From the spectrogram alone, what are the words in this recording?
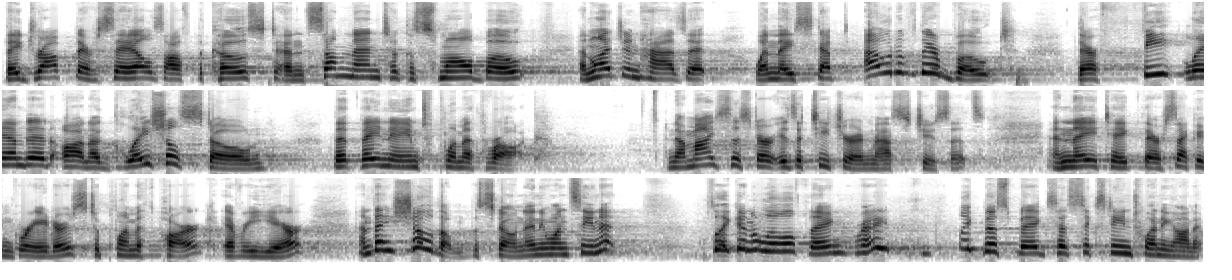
They dropped their sails off the coast, and some men took a small boat. And legend has it, when they stepped out of their boat, their feet landed on a glacial stone that they named Plymouth Rock. Now, my sister is a teacher in Massachusetts, and they take their second graders to Plymouth Park every year, and they show them the stone. Anyone seen it? It's like in a little thing, right? Like this big, says 1620 on it.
